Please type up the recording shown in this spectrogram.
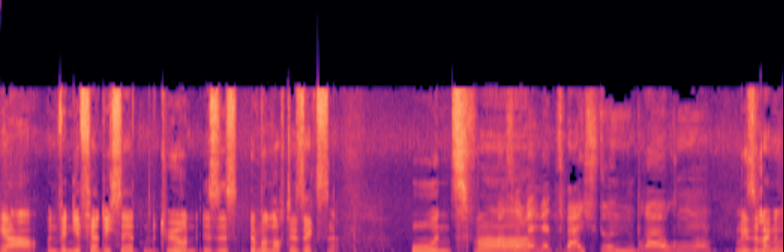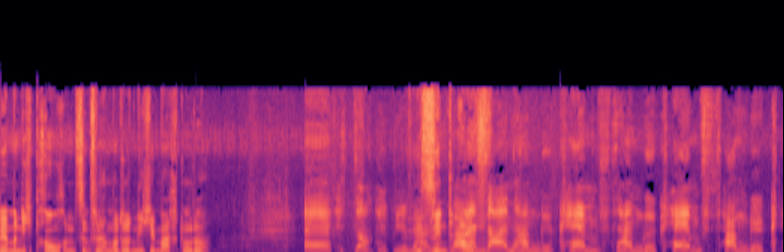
Ja, und wenn ihr fertig seid mit Hören, ist es immer noch der 6. Und Außer zwar. wenn wir zwei Stunden brauchen. Nee, so lange werden wir nicht brauchen. So viel haben wir doch nicht gemacht, oder? Äh, doch, wir, Wir waren sind auf- wandern, haben gekämpft, haben gekämpft, haben gekämpft.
